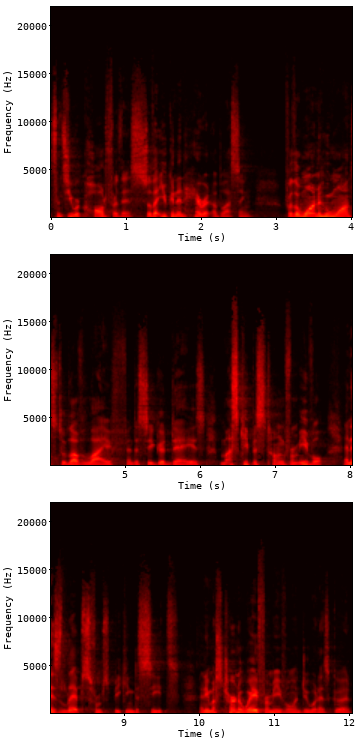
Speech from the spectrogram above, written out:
since you were called for this, so that you can inherit a blessing. For the one who wants to love life and to see good days must keep his tongue from evil and his lips from speaking deceit. And he must turn away from evil and do what is good.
